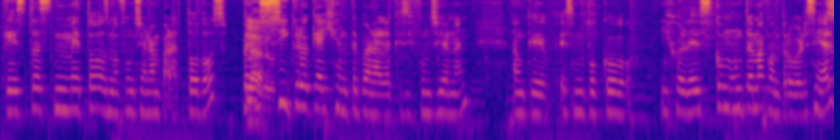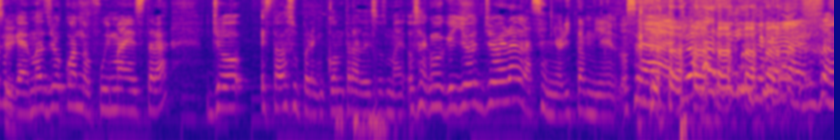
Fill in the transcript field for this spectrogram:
que estos métodos no funcionan para todos, pero Claro. sí creo que hay gente para la que sí funcionan, aunque es un poco, híjole, es como un tema controversial, Sí. porque además yo cuando fui maestra, yo estaba súper en contra de esos maestros, o sea, como que yo, yo era la señorita miel, o sea, yo así, yo era esa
